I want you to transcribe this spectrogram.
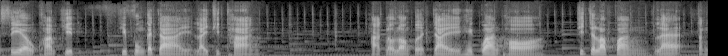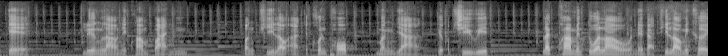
ษเสี้ยวความคิดที่ฟุ้งกระจายไหลทิศทาง หากเราลองเปิดใจให้กว้างพอที่จะรับฟังและ สังเกต เรื่องราวในความฝัน บางทีเราอาจจะค้นพบบางอย่างเกี่ยวกับชีวิต และความเป็นตัวเราในแบบที่เราไม่เคย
